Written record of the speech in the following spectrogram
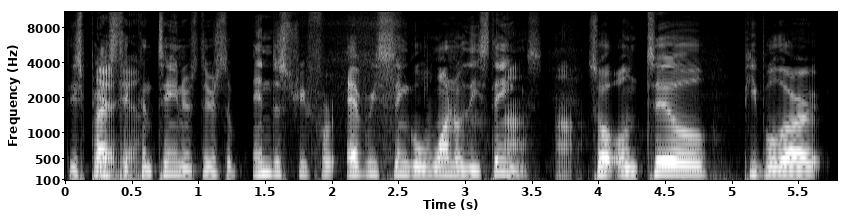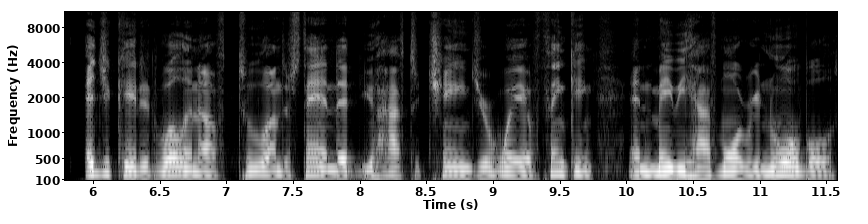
these plastic containers. There's an industry for every single one of these things. uh. So until people are educated well enough to understand that you have to change your way of thinking and maybe have more renewables,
